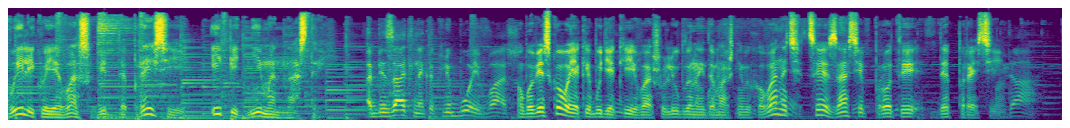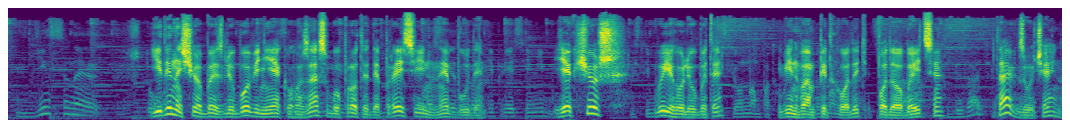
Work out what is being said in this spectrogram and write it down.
вилікує вас від депресії і підніме настрій. Обязательно, как любой ваш Обов'язково, як і будь-який ваш улюблений домашній вихованець, це засіб проти депресії. Єдине, що без любові ніякого засобу проти депресії не буде. Якщо ж ви його любите, він вам підходить, подобається. Так, звичайно.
